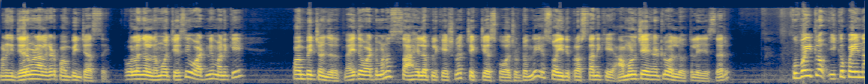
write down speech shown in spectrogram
మనకి జరిమానాలు కూడా పంపించేస్తాయి. ఉల్లంఘనలు నమోదు చేసి వాటిని మనకి పంపించడం జరుగుతుంది. అయితే వాటిని మనం సాహిల్ అప్లికేషన్లో చెక్ చేసుకోవాల్సి ఉంటుంది. సో ఇది ప్రస్తుతానికి అమలు చేసినట్లు వాళ్ళు తెలియజేశారు. కువైట్లో ఇకపైన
